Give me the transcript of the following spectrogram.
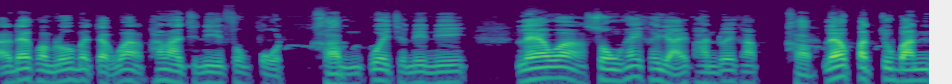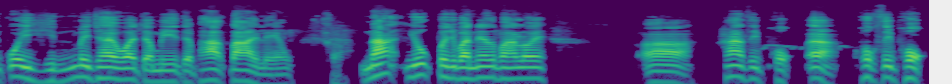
อ่าได้ความรู้มาจากว่าพระราชินีทรงโปรดครับถึงกล้วยชนิดนี้ แล้วว่าทรงให้ขยายพันธุ์ด้วยครับ ครับ แล้วปัจจุบันกล้วยหินไม่ใช่ว่าจะมีแต่ภาคใต้แล้วครับ ณยุคปัจจุบันนี้สภาเลยอ่าห้าสิบหกอ่าหกสิบหก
